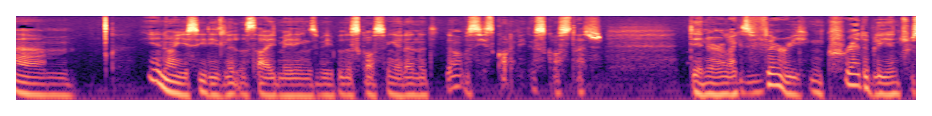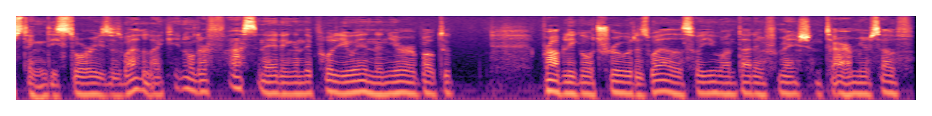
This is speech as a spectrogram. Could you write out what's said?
um, you know, you see these little side meetings of people discussing it, and it obviously it's going to be discussed at dinner. Like it's very incredibly interesting these stories as well. Like you know, they're fascinating, and they pull you in, and you're about to probably go through it as well. So you want that information to arm yourself.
